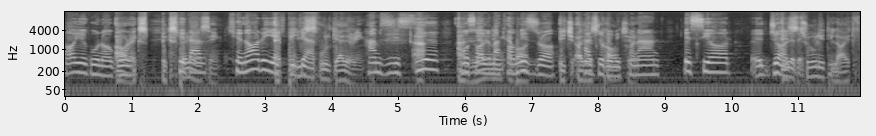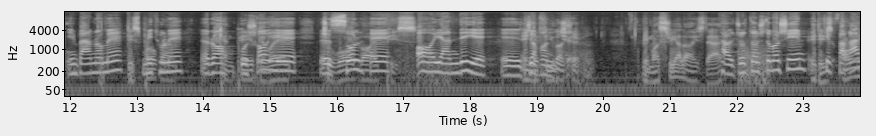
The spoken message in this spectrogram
های گوناگون که در کنار یکدیگر همزیستی مسالمت آمیز را تجربه می کنند. بسیار جالبه. این برنامه می‌تونه راه کشای صلح آینده جهان باشه. توجه داشته باشیم که فقط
